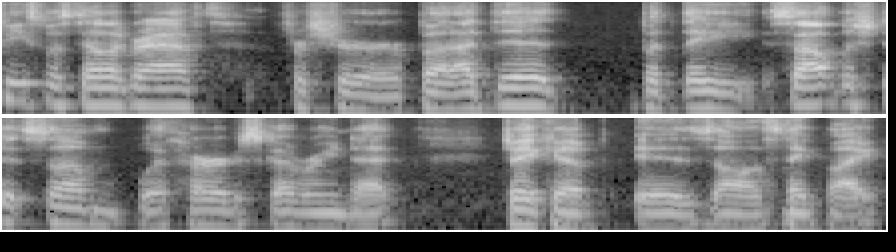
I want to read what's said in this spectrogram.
piece was telegraphed for sure. But I did, but they salvaged it some with her discovering that Jacob is on snakebite,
